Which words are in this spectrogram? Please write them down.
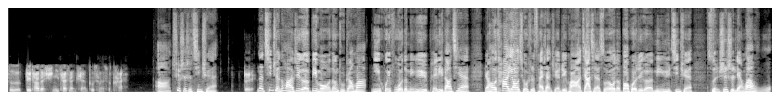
是对他的虚拟财产权构成了损害。啊，确实是侵权。对，那侵权的话，这个毕某能主张吗？你恢复我的名誉，赔礼道歉，然后他要求是财产权这块啊，加起来所有的，包括这个名誉侵权损失是两万五，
